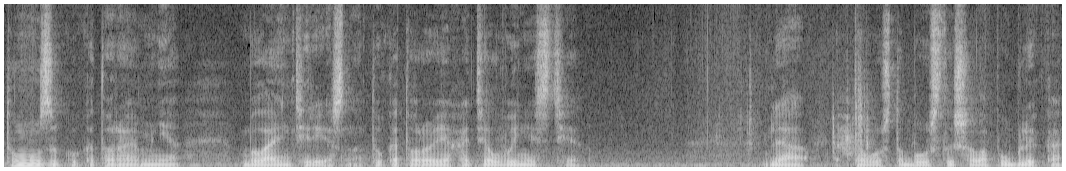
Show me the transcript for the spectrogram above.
ту музыку, которая мне была интересна, ту, которую я хотел вынести для того, чтобы услышала публика.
